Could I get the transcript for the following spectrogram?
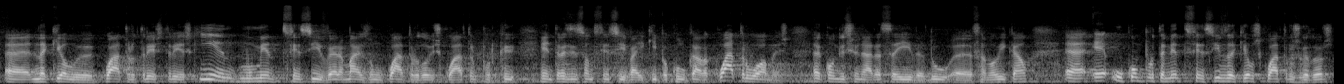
uh, naquele 4-3-3, que em momento defensivo era mais um 4-2-4, porque em transição defensiva a equipa colocava quatro homens a condicionar a saída do Famalicão, é o comportamento defensivo daqueles quatro jogadores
